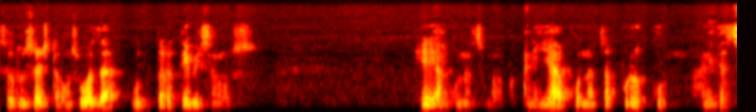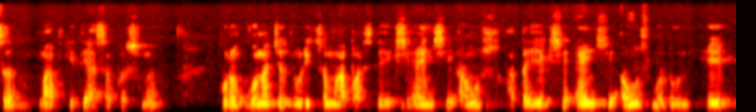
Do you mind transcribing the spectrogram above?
सदुसष्ट अंश वजा उत्तर तेवीस अंश. हे या कोणाचं माप? आणि या कोणाचा पूरक कोण? आणि त्याचं माप किती असा प्रश्न? पूरक कोणाच्या जोडीचं माप असते एकशे ऐंशी अंश? आता एकशे ऐंशी अंश मधून हे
